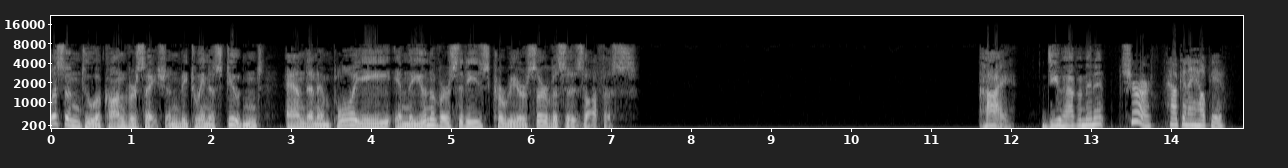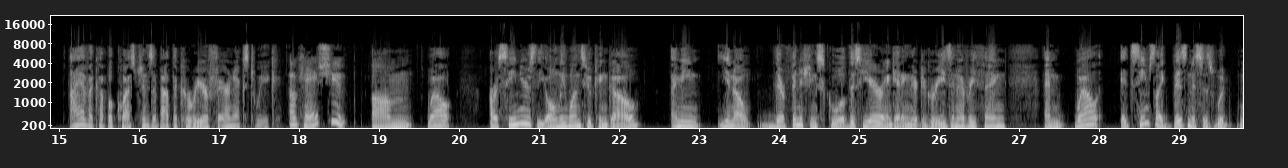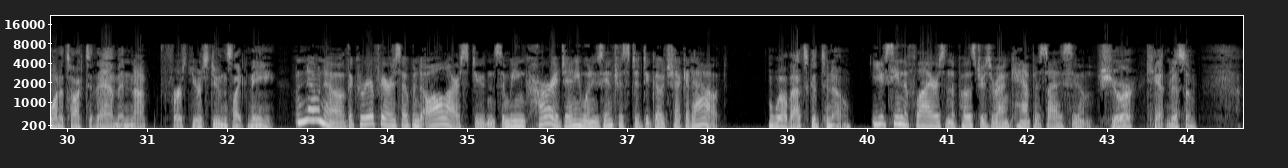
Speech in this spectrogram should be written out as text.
Listen to a conversation between a student and an employee in the university's Career Services Office. Hi, do you have a minute? Sure. How can I help you? I have a couple questions about the career fair next week. Okay, shoot. Um, well, are seniors the only ones who can go? I mean, you know, they're finishing school this year and getting their degrees and everything. And, well, it seems like businesses would want to talk to them and not first year students like me. No, no. The career fair is open to all our students, and we encourage anyone who's interested to go check it out. Well, that's good to know. You've seen the flyers and the posters around campus, I assume. Sure, can't miss them.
